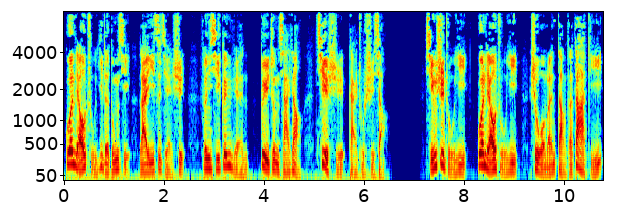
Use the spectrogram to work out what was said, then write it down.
官僚主义的东西来一次检视，分析根源，对症下药，切实改出实效。形式主义、官僚主义是我们党的大敌，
